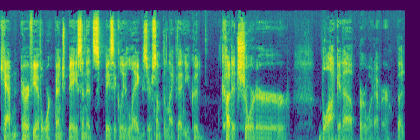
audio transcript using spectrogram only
cabinet or if you have a workbench base and it's basically legs or something like that, you could cut it shorter or block it up or whatever. But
